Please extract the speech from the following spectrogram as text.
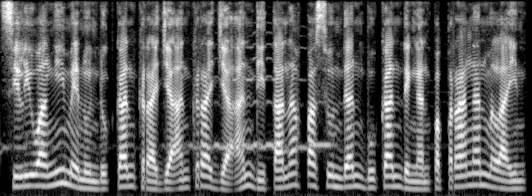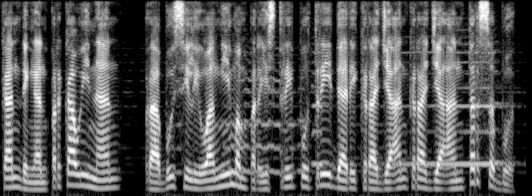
Siliwangi menundukkan kerajaan-kerajaan di tanah Pasundan bukan dengan peperangan melainkan dengan perkawinan, Prabu Siliwangi memperistri putri dari kerajaan-kerajaan tersebut.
